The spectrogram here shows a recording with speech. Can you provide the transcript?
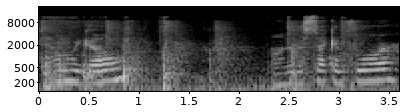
Down we go onto the second floor.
